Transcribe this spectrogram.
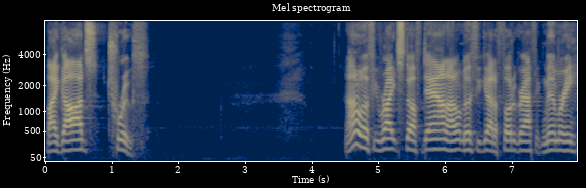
by God's truth. I don't know if you write stuff down, I don't know if you got a photographic memory,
